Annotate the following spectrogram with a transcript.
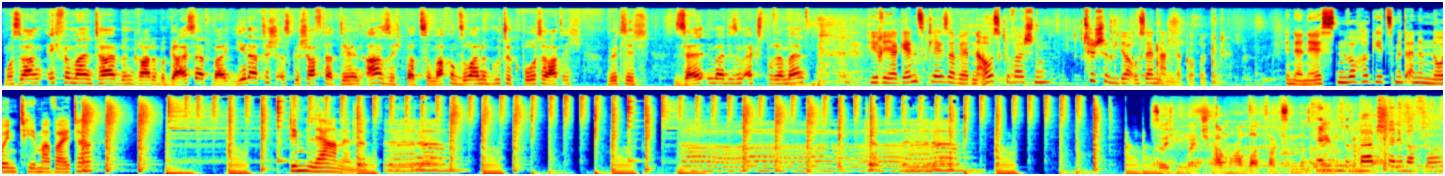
muss sagen, ich für meinen Teil bin gerade begeistert, weil jeder Tisch es geschafft hat, DNA sichtbar zu machen. So eine gute Quote hatte ich wirklich selten bei diesem Experiment. Die Reagenzgläser werden ausgewaschen, Tische wieder auseinandergerückt. In der nächsten Woche geht's mit einem neuen Thema weiter. Dem Lernen. Soll ich mir mein Schamhaarbart wachsen lassen? Henry mit Bart, stell dir mal vor.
